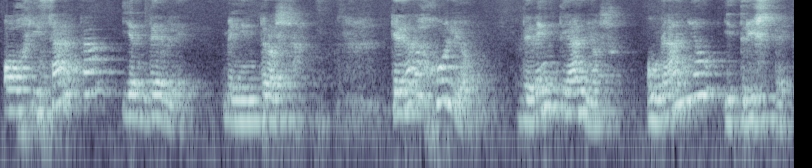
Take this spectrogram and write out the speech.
ojizarca y endeble, melindrosa. Quedaba Julio, de 20 años, huraño y triste.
